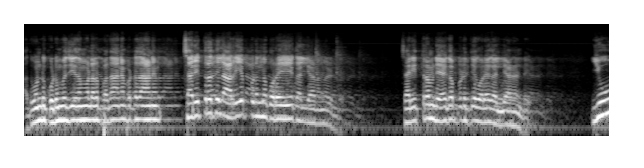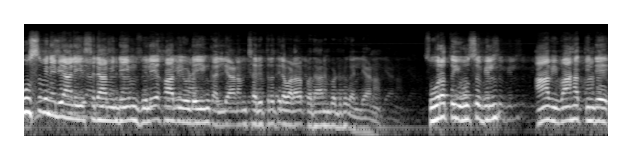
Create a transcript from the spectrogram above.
അതുകൊണ്ട് കുടുംബജീവിതം വളരെ പ്രധാനപ്പെട്ടതാണ്. ചരിത്രത്തിൽ അറിയപ്പെടുന്ന കുറേ കല്യാണങ്ങളുണ്ട്. ചരിത്രം രേഖപ്പെടുത്തിയ കുറെ കല്യാണമുണ്ട്. യൂസുഫ് നബി അലി ഇസ്ലാമിന്റെയും സുലേഹാബിയുടെയും കല്യാണം ചരിത്രത്തിലെ വളരെ പ്രധാനപ്പെട്ട ഒരു കല്യാണമാണ് സൂറത്ത് യൂസുഫിൽ ആ വിവാഹത്തിന്റെ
